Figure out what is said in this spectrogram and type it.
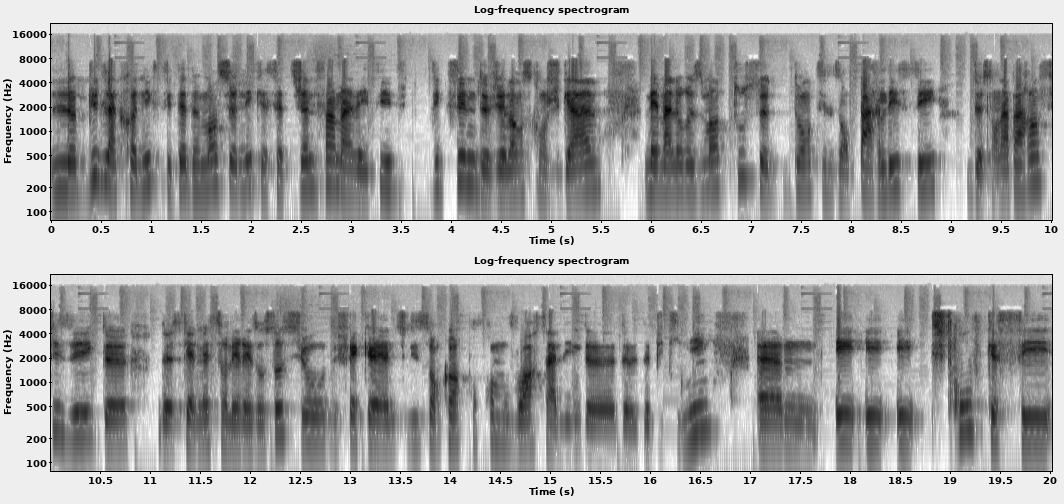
le but de la chronique, c'était de mentionner que cette jeune femme avait été victime de violences conjugales, mais malheureusement, tout ce dont ils ont parlé, c'est de son apparence physique, de, ce qu'elle met sur les réseaux sociaux, du fait qu'elle utilise son corps pour promouvoir sa ligne de, bikini. Euh, et, je trouve que c'est-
